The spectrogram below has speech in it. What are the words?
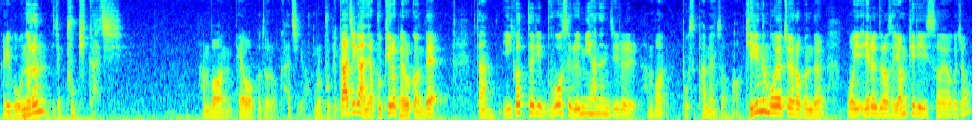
그리고 오늘은 이제 부피까지 한번 배워보도록 하지요. 물론 부피까지가 아니라 부피를 배울 건데 일단 이것들이 무엇을 의미하는지를 한번 복습하면서 어, 길이는 뭐였죠 여러분들? 뭐 예- 예를 들어서 연필이 있어요 그죠?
